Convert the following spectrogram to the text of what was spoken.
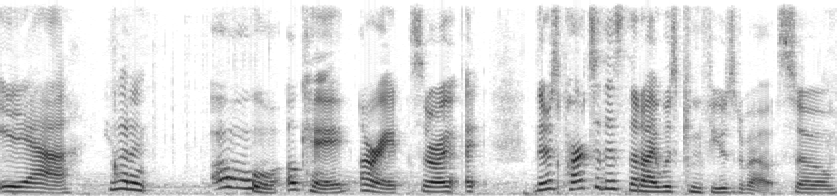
yeah he's got an. Oh, okay. All right. So I, I, there's parts of this that I was confused about. So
